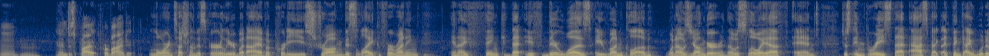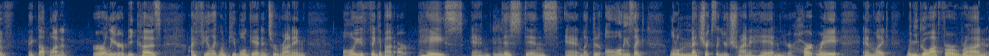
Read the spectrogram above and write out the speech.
mm-hmm. and just pri- provide it. Lauren touched on this earlier, but I have a pretty strong dislike for running. And I think that if there was a run club when I was younger that was slow AF and just embrace that aspect, I think I would have picked up on it earlier because I feel like when people get into running, all you think about are pace and mm-hmm. distance and like there's all these like little metrics that you're trying to hit and your heart rate and like when you go out for a run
